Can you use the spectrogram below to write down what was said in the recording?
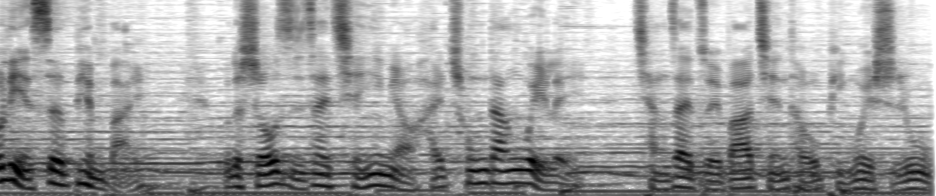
我脸色变白。我的手指在前一秒还充当味蕾，抢在嘴巴前头品味食物，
